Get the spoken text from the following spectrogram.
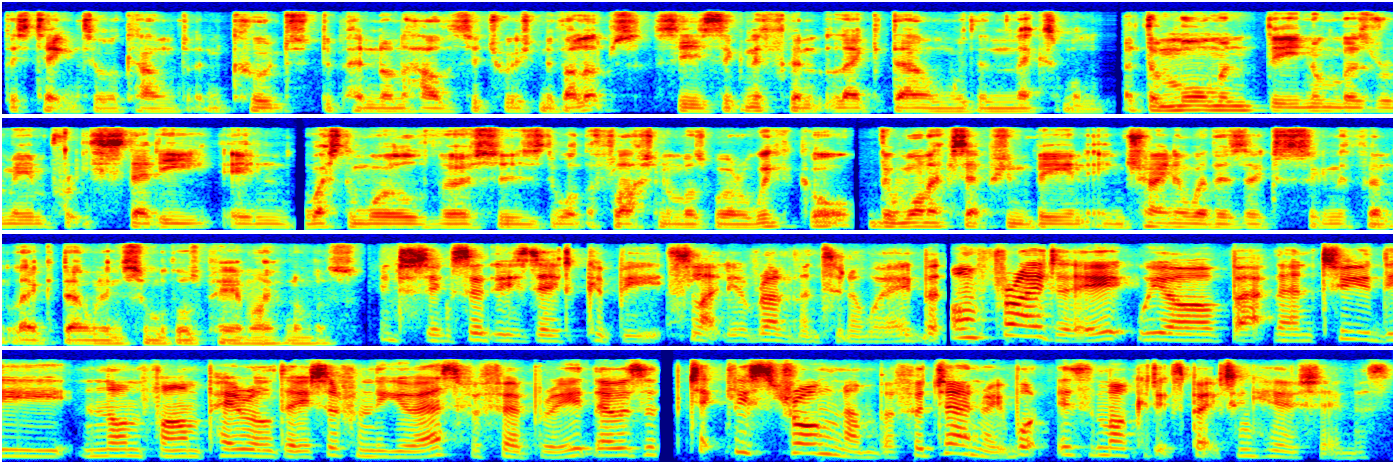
this taken into account and could, depending on how the situation develops, see a significant leg down within the next month. At the moment, the numbers remain pretty steady in the Western world versus what the flash numbers were a week ago. The one exception being in China, where there's a significant leg down in some of those PMI numbers. Interesting. So these data could be slightly irrelevant in a way. But on Friday, we are back then to the non farm payroll data from the US for February. There was a particularly strong number for January. What is the market expecting here, Seamus?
